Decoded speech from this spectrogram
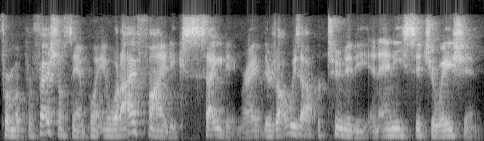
from a professional standpoint. And what I find exciting, right? There's always opportunity in any situation.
